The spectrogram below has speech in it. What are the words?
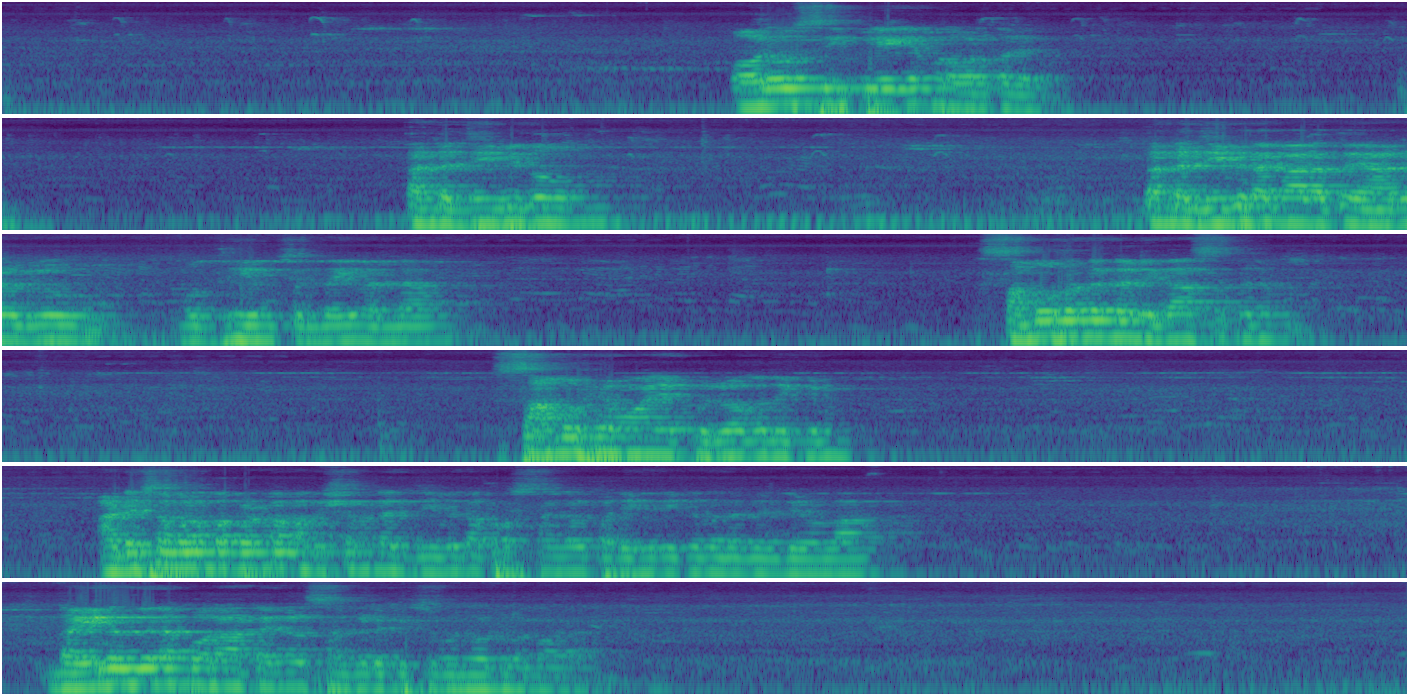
ഓരോ സി പി ഐ എം പ്രവർത്തകരും തന്റെ ജീവിതവും തന്റെ ജീവിതകാലത്തെ ആരോഗ്യവും ബുദ്ധിയും ചിന്തയും എല്ലാം സമൂഹത്തിന്റെ വികാസത്തിനും സാമൂഹ്യമായ പുരോഗതിക്കും അടിച്ചമർത്തപ്പെട്ട മനുഷ്യരുടെ ജീവിത പ്രശ്നങ്ങൾ പരിഹരിക്കുന്നതിന് വേണ്ടിയുള്ള ദൈനംദിന പോരാട്ടങ്ങൾ സംഘടിപ്പിച്ച് മുന്നോട്ട് വന്നവരാണ്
